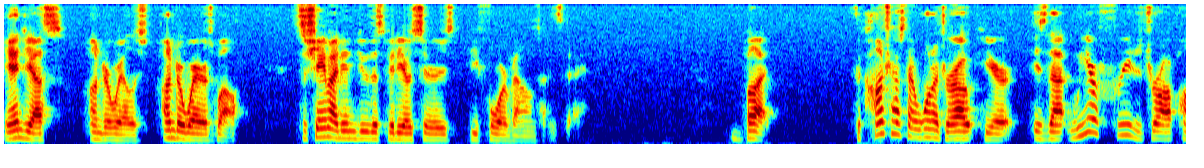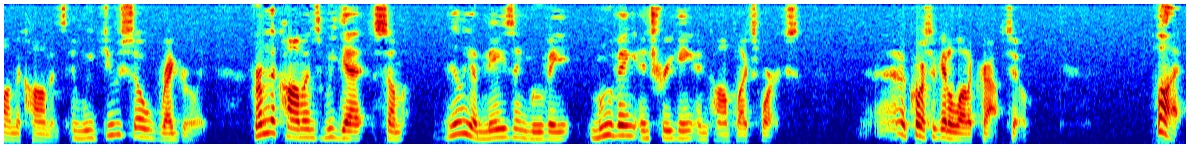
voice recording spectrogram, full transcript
and yes, underwear, underwear as well. It's a shame I didn't do this video series before Valentine's Day. But the contrast I want to draw out here is that we are free to draw upon the commons, and we do so regularly. From the commons, we get some really amazing, moving, moving, intriguing, and complex works. And of course, we get a lot of crap too. But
